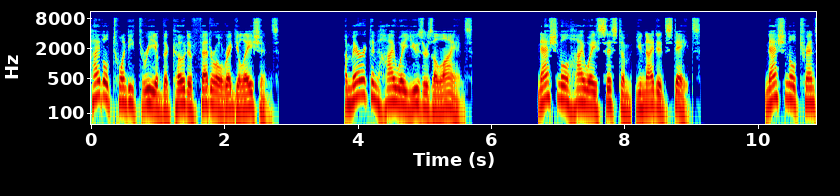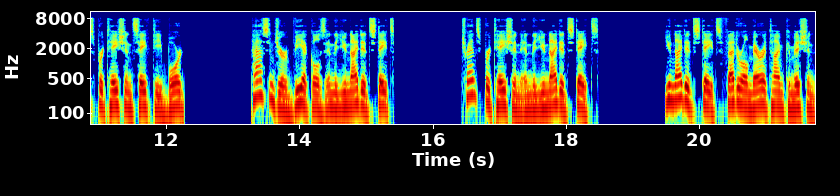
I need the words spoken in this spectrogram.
Title 23 of the Code of Federal Regulations. American Highway Users Alliance. National Highway System United States. National Transportation Safety Board. Passenger vehicles in the United States. Transportation in the United States. United States Federal Maritime Commission.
